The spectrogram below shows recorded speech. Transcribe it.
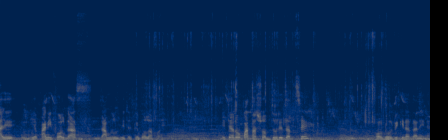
আর ইয়ে পানি ফল গাছ, জামরুল যেটাকে বলা হয়। এটারও পাতা সব ঝরে যাচ্ছে। ফল ধরবে কিনা জানি না।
